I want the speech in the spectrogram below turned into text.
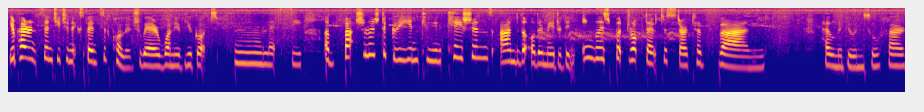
Your parents sent you to an expensive college where one of you got, mm, let's see, a bachelor's degree in communications and the other majored in English but dropped out to start a band. How am I doing so far?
